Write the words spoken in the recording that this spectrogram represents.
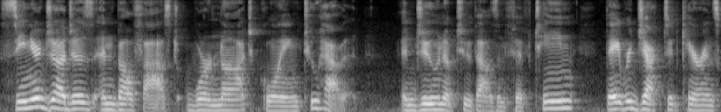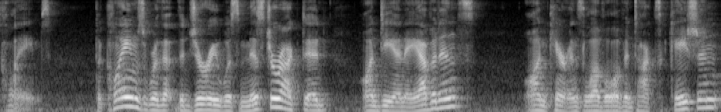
Senior judges in Belfast were not going to have it. In June of 2015, they rejected Karen's claims. The claims were that the jury was misdirected on DNA evidence, on Karen's level of intoxication,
